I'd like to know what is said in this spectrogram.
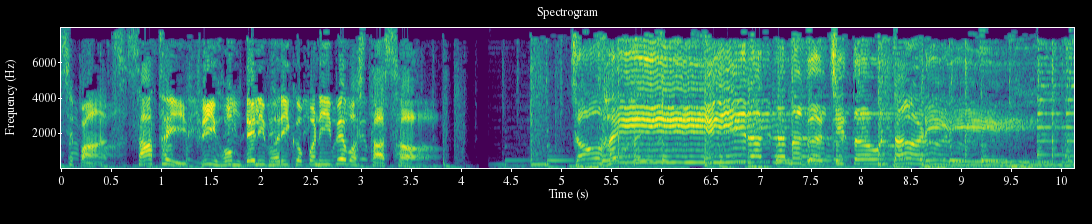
सय पाँच। साथै फ्री होम डेलिभरीको पनि व्यवस्था छ। रत्नगर चितवन टाढी।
